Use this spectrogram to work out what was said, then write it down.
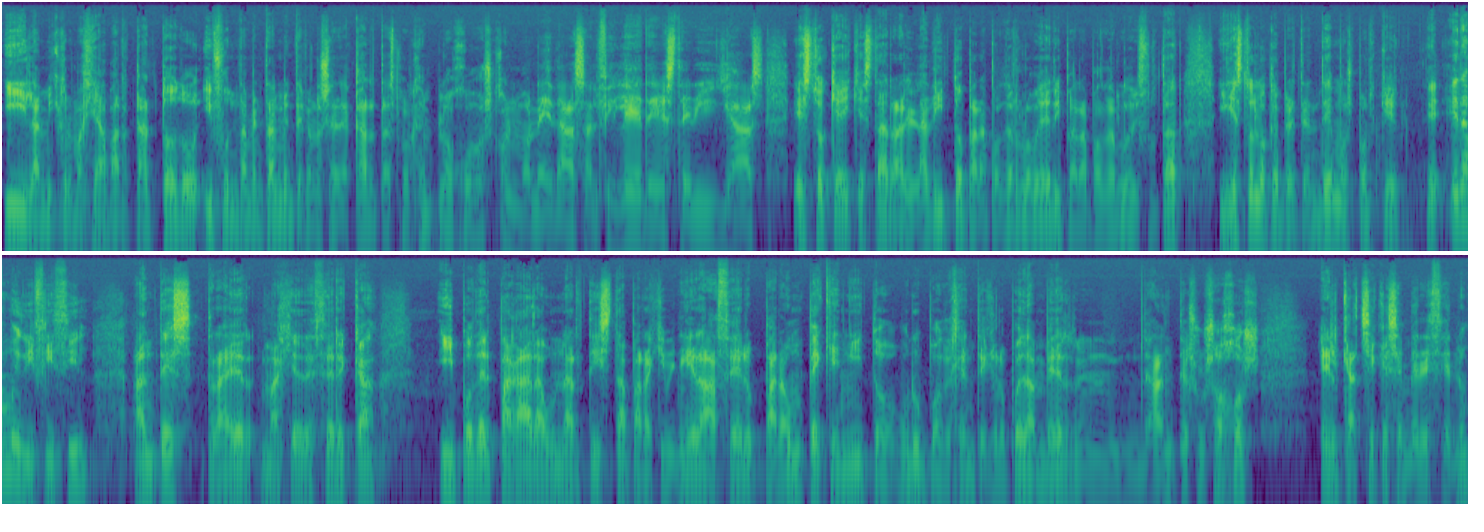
y la micromagia abarca todo y fundamentalmente que no sea de cartas, por ejemplo, juegos con monedas, alfileres, cerillas, esto que hay que estar al ladito para poderlo ver y para poderlo disfrutar. Y esto es lo que pretendemos, porque eh, era muy difícil antes traer magia de cerca y poder pagar a un artista para que viniera a hacer para un pequeñito grupo de gente que lo puedan ver ante sus ojos el caché que se merece, ¿no?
